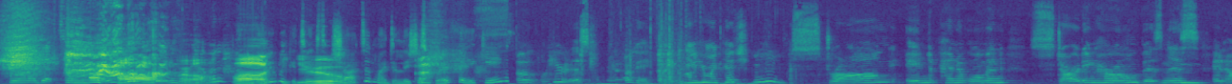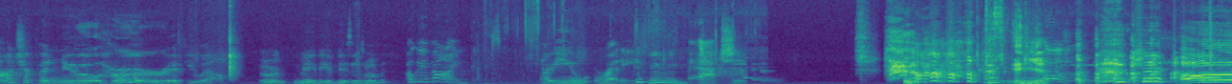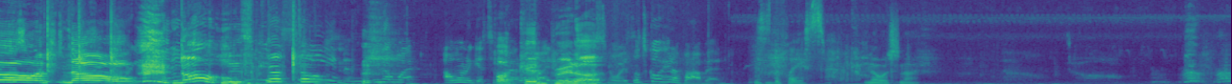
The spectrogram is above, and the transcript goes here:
You want to get some Oh, rating for bro. Kevin? Maybe we Fuck could take some shots of my delicious bread baking. Oh, here it is. Okay, want to hear my pitch? A strong, independent woman starting her own business, an entrepreneur, her, if you will. Or maybe a businesswoman. Okay, fine. Are you ready? Mm-hmm. Action. This idiot. Oh no. No! You know what? I want to get some Fucking better lighting Britta. this noise. Let's go hit a bob in. This is the place. No, it's not.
